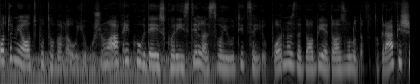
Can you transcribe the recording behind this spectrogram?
Potom je otputovala u Južnu Afriku gde je iskoristila svoj uticaj i upornost da dobije dozvolu da fotografiše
